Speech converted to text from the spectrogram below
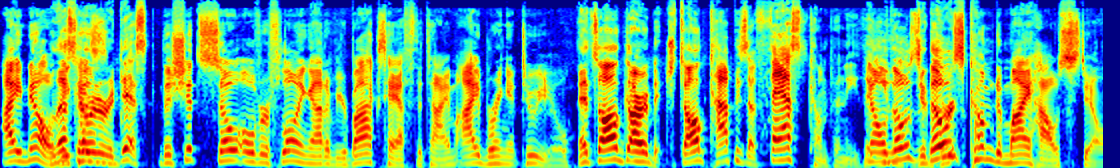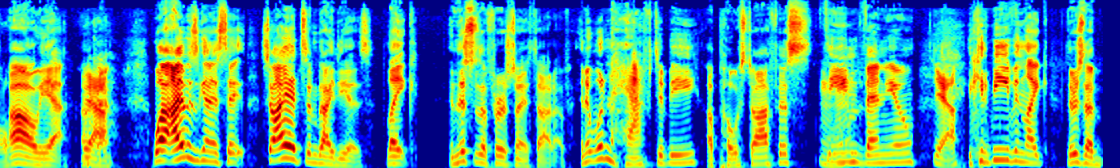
I know unless I order a disc. the shit's so overflowing out of your box half the time. I bring it to you. It's all garbage. It's all copies of Fast Company. That No, those those come to my house still. Oh yeah. Okay. Yeah. Well, I was gonna say. So I had some ideas, like, and this is the first one I thought of, and it wouldn't have to be a post office Mm-hmm. theme venue. yeah. It could be even like there's a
